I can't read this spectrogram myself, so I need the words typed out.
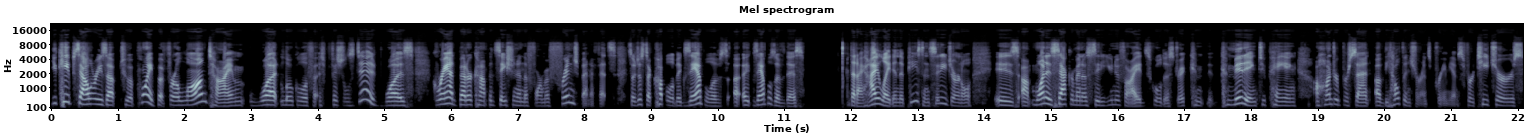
You keep salaries up to a point but for a long time what local of- officials did was grant better compensation in the form of fringe benefits. So just a couple of examples uh, examples of this that I highlight in the piece in City Journal is um, one is Sacramento City Unified School District com- committing to paying 100% of the health insurance premiums for teachers,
